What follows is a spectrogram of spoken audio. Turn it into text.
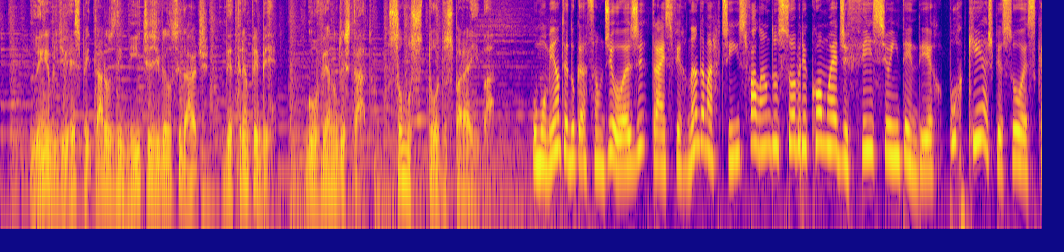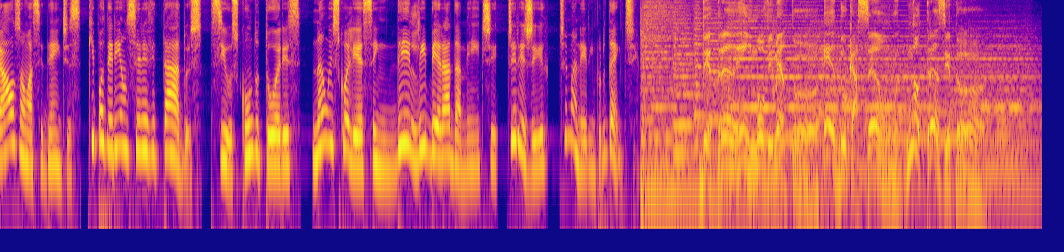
Lembre de respeitar os limites de velocidade. Detran PB. Governo do Estado. Somos todos Paraíba. O Momento Educação de hoje traz Fernanda Martins falando sobre como é difícil entender por que as pessoas causam acidentes que poderiam ser evitados se os condutores não escolhessem deliberadamente dirigir de maneira imprudente. Detran em movimento. Educação no trânsito.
